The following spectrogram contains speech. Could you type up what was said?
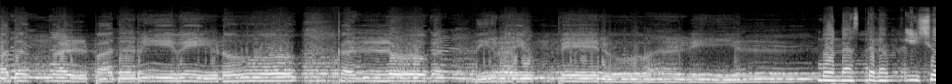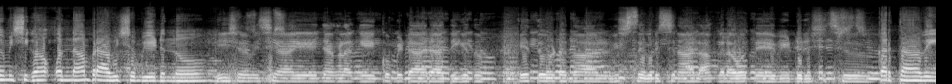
പദങ്ങൾ പതറി വീണു. കല്ലുകൾ നിറയും പേരുവഴിയിൽ. മൂന്നാം സ്ഥലം ഈശോമിശിക ഒന്നാം പ്രാവശ്യം വീടുന്നു. ഈശോമിശിയായെ ഞങ്ങൾ അങ്ങേ കുമ്പിട്ട് ആരാധിക്കുന്നു. എന്തുകൊണ്ടെന്നാൽ വിശുദ്ധ അങ്കലവത്തെ വീണ്ടും രക്ഷിച്ചു കർത്താവെ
